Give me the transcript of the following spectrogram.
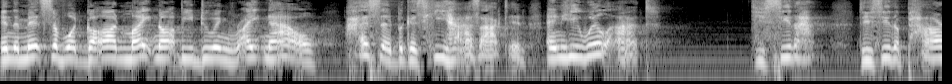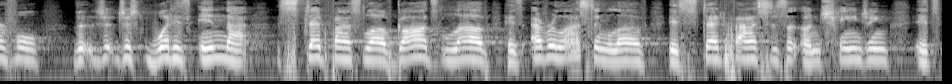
In the midst of what God might not be doing right now, chesed, because he has acted and he will act. Do you see that? Do you see the powerful, the, just what is in that steadfast love? God's love, His everlasting love, is steadfast, it's unchanging, it's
